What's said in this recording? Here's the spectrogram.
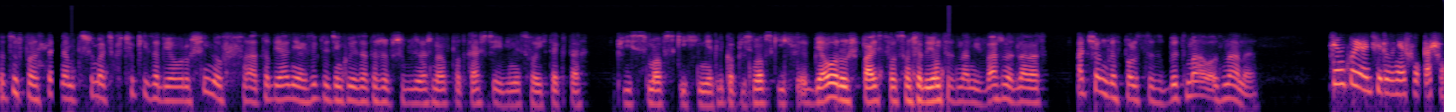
No cóż, pozostaje nam trzymać kciuki za Białorusinów, a Tobie Ania jak zwykle dziękuję za to, że przybliżasz nam w podcaście i w innych swoich tekstach pismowskich i nie tylko pismowskich. Białoruś, państwo sąsiadujące z nami, ważne dla nas, a ciągle w Polsce zbyt mało znane. Dziękuję Ci również, Łukaszu.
